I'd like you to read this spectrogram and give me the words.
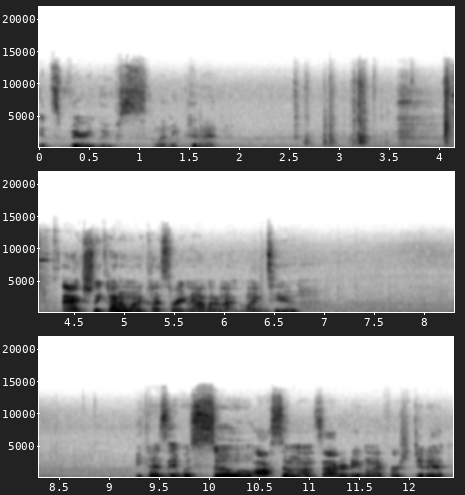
it's very loose. Let me pin it. I actually kind of want to cuss right now, but I'm not going to. Because it was so awesome on Saturday when I first did it.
